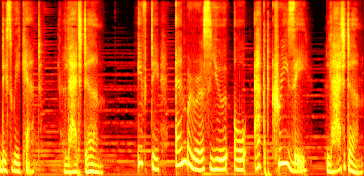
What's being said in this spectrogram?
this weekend, let them. If they embarrass you or act crazy, let them.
